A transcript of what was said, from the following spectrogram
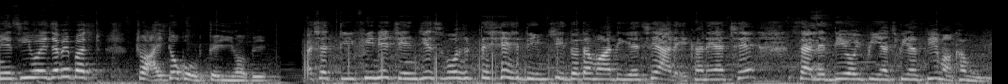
মেসি হয়ে যাবে বাট ট্রাই তো করতেই হবে। আচ্ছা টিফিনে চেঞ্জেস বলতে ডিম সিদ্ধটা মা দিয়েছে, আর এখানে আছে স্যালাড দিয়ে ওই পেঁয়াজ পেঁয়াজ দিয়ে মাখা মুড়ি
